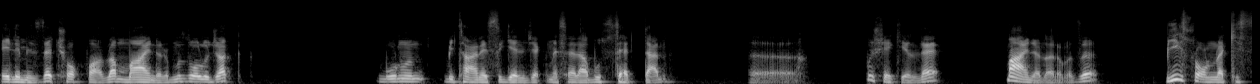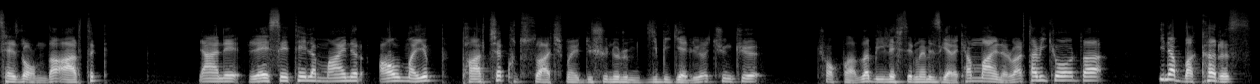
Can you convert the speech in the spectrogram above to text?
elimizde çok fazla miner'ımız olacak. Bunun bir tanesi gelecek mesela bu setten. Ee, bu şekilde miner'larımızı bir sonraki sezonda artık yani RST ile miner almayıp parça kutusu açmayı düşünürüm gibi geliyor. Çünkü çok fazla birleştirmemiz gereken miner var. Tabii ki orada yine bakarız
